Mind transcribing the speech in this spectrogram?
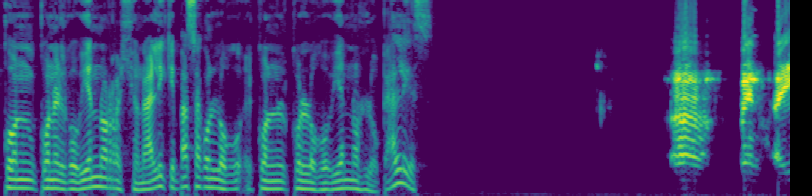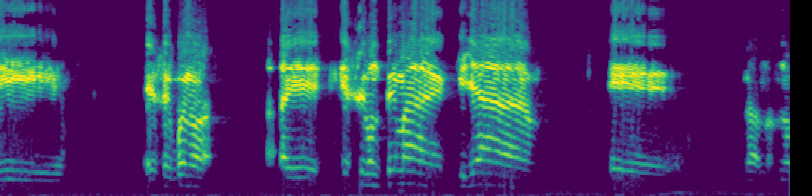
con, con, el gobierno regional y qué pasa con, los con, los gobiernos locales? Ah, bueno, ahí, ese, bueno, ese es un tema que ya, no, no, no,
